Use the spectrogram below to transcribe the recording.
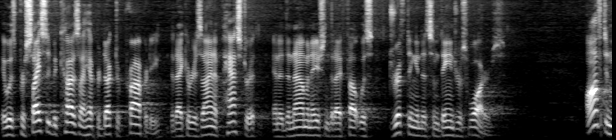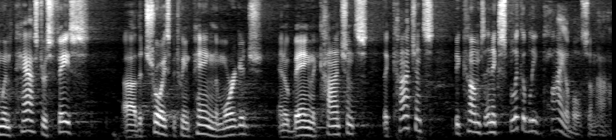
it was precisely because I had productive property that I could resign a pastorate in a denomination that I felt was drifting into some dangerous waters. Often, when pastors face uh, the choice between paying the mortgage and obeying the conscience, the conscience becomes inexplicably pliable somehow.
